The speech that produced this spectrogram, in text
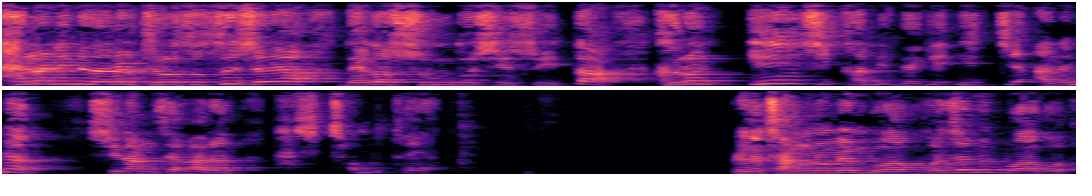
하나님이 나를 들어서 쓰셔야 내가 숨도 쉴 수 있다. 그런 인식함이 내게 있지 않으면 신앙생활은 다시 처음부터 해야 돼. 우리가 장로면 뭐하고 권사면 뭐하고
